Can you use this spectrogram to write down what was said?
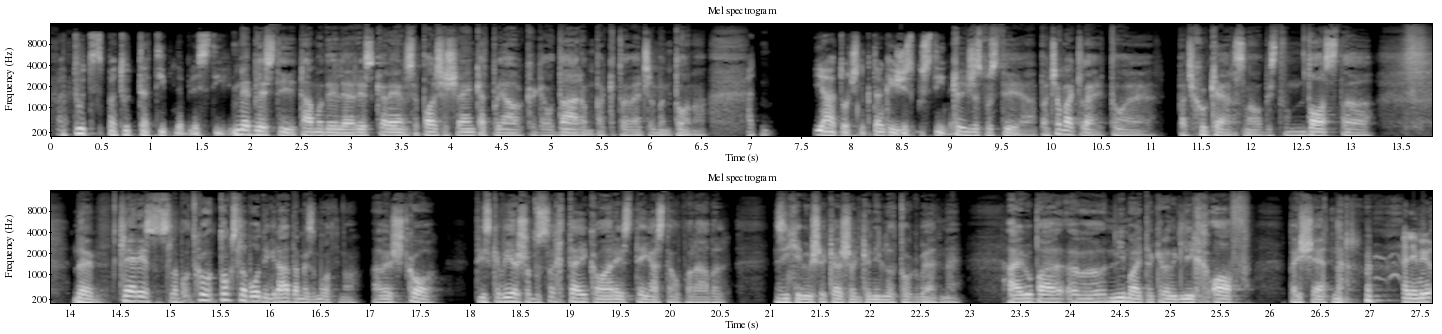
Pa tudi, pa tudi ta tip ne blesti. Ne blesti, ta model je res karen, se pa še, še enkrat pojavil, ki ga udaram, ampak to je več ali manj tono. Ja, točno, tam, ki jih že spusti. Ne? Ki jih že spusti. Ja. Pač ampak, le, to je pač hookers, no, v bistvu dosta. Ne tle je res slabo, tako, tako slabo odigra, da me zmotno. A veš, tako, tiskaj vidiš od vseh tejkov, a res tega ste uporabili. Zih je bil še kakšen, ki ni bilo tako bedne. A je bil pa, uh, nimaj takrat glih off, pa je šetner. Ali je imel,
